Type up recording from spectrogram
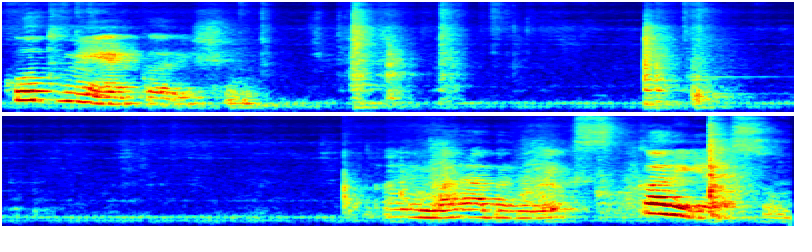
કોથમીર એડ કરીશું. અને બરાબર મિક્સ કરી લઈશું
